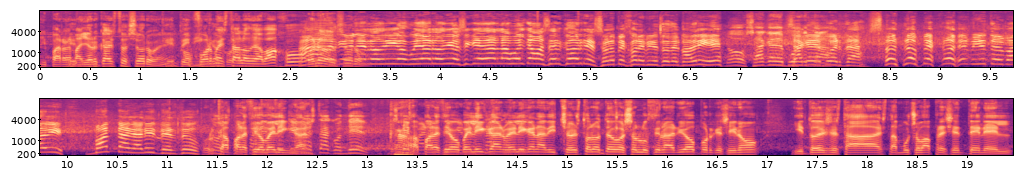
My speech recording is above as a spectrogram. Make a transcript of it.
Y para el Mallorca esto es oro, ¿eh? Conforme está lo de abajo, Ah, bueno, que viene Rodrigo, cuidado Rodrigo, si quiere dar la vuelta va a ser córner. Son los mejores minutos del Madrid, ¿eh? No, saque de puerta. Saque de puerta. Son los mejores minutos del Madrid. Manda narices tú. Porque ha aparecido Parece que Bellingham. no está con Diez. Es que Ha aparecido no Bellingham, Bellingham ha dicho esto lo tengo que solucionar yo porque si no, y entonces está, está mucho más presente en el,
